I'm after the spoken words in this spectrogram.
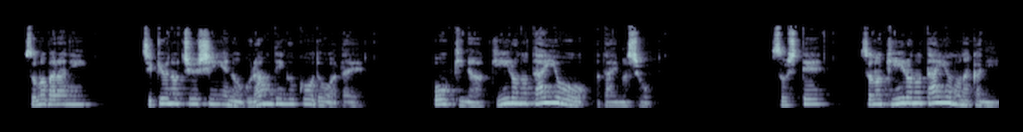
そのバラに地球の中心へのグラウンディングコードを与え、大きな黄色の太陽を与えましょう。そして、その黄色の太陽の中に、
